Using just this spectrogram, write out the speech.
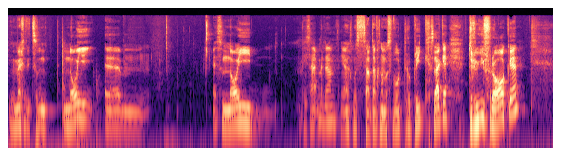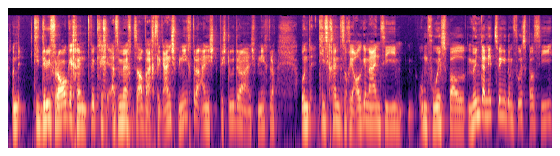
wir möchten jetzt so eine neue, ähm, so eine neue wie sagt man das? Ja, ich muss jetzt halt einfach noch das Wort Rubrik sagen. Drei Fragen. Und die drei Fragen können wirklich, also wir möchten es abwechseln. Eines bin ich dran, eines bist du dran, eines bin ich dran. Und die können so ein allgemein sein, um Fußball, müssen auch nicht zwingend um Fußball sein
